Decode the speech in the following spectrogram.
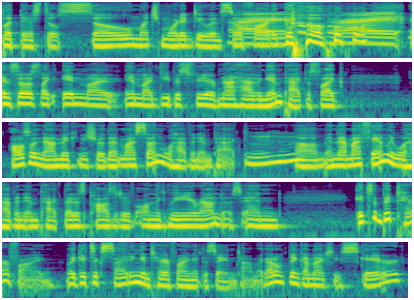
but there's still so much more to do and so right. far to go. Right. and so it's like in my in my deepest fear of not having impact, it's like also now making sure that my son will have an impact mm-hmm. um, and that my family will have an impact that is positive on the community around us. And it's a bit terrifying. Like it's exciting and terrifying at the same time. Like i don't think i'm actually scared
